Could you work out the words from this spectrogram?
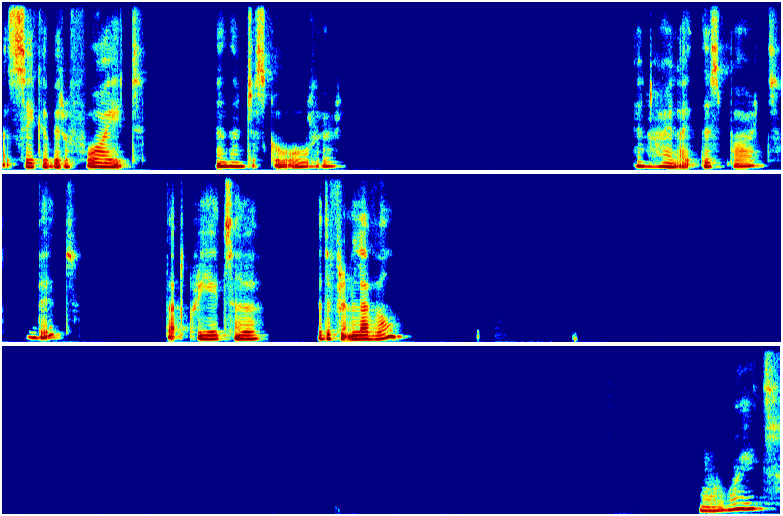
let's take a bit of white and then just go over and highlight this part a bit. That creates a, a different level. More white.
